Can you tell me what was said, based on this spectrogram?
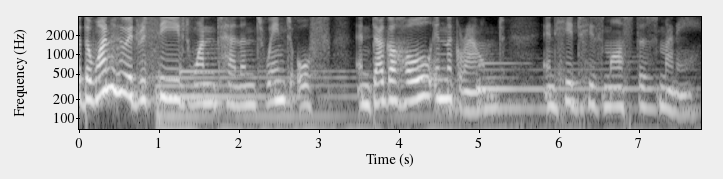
But the one who had received one talent went off and dug a hole in the ground and hid his master's money.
